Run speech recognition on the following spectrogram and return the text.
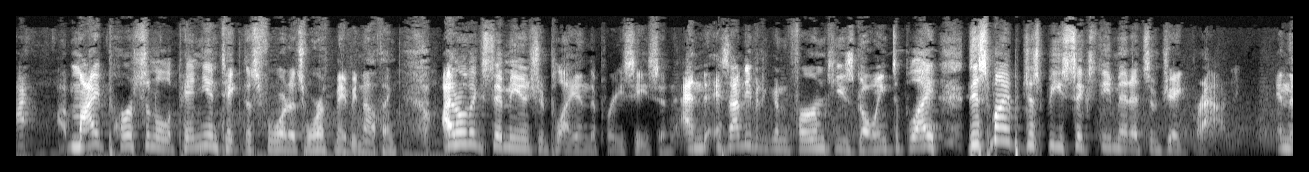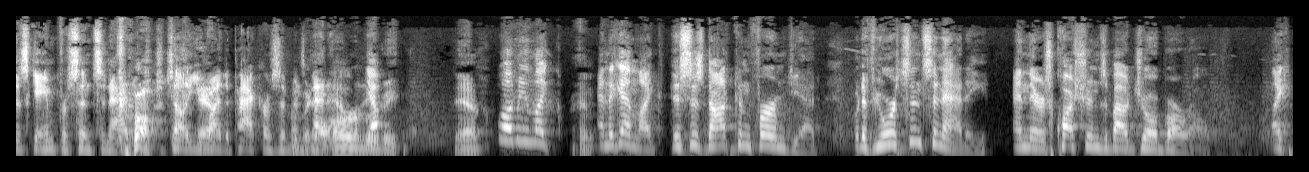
I, my personal opinion, take this for what it's worth, maybe nothing. I don't think Siemian should play in the preseason, and it's not even confirmed he's going to play. This might just be 60 minutes of Jake Browning in this game for Cincinnati oh, to tell you yeah. why the Packers have been like horror yep. movie. Yeah. Well, I mean, like, and again, like, this is not confirmed yet. But if you're Cincinnati and there's questions about Joe Burrow, like,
